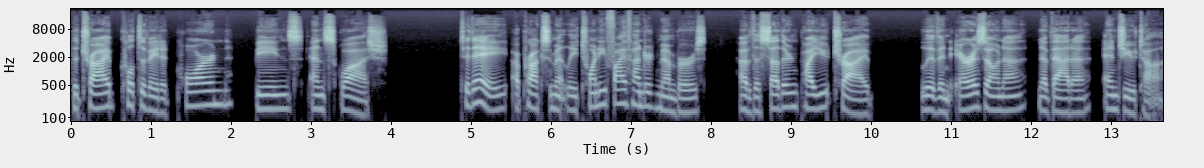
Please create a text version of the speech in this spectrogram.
The tribe cultivated corn, beans, and squash. Today, approximately 2,500 members of the Southern Paiute tribe live in Arizona, Nevada, and Utah.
